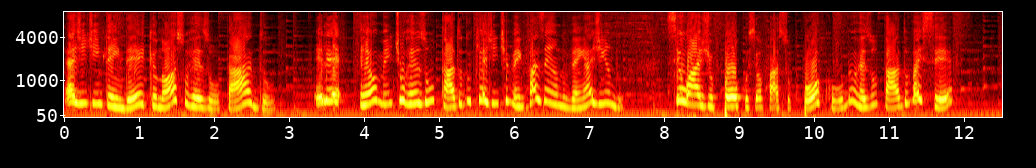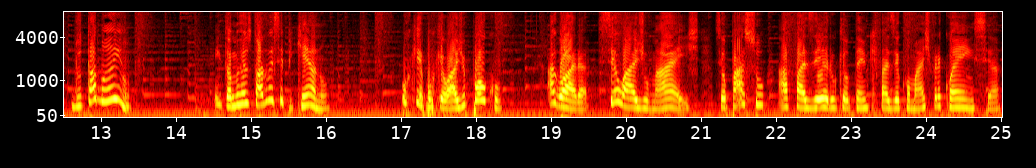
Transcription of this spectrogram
É a gente entender que o nosso resultado ele é realmente o resultado do que a gente vem fazendo, vem agindo. Se eu ajo pouco, se eu faço pouco, o meu resultado vai ser do tamanho. Então, meu resultado vai ser pequeno. Por quê? Porque eu ajo pouco. Agora, se eu ajo mais, se eu passo a fazer o que eu tenho que fazer com mais frequência,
